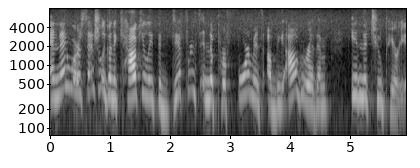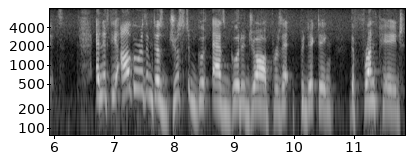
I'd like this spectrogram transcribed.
And then we're essentially going to calculate the difference in the performance of the algorithm in the two periods. And if the algorithm does just good, as good a job predicting the front page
